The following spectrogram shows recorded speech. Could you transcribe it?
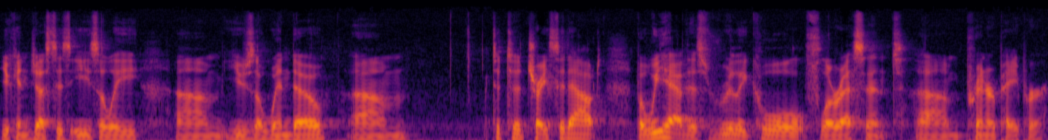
You can just as easily um, use a window. Um, to, to trace it out, but we have this really cool fluorescent um, printer paper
